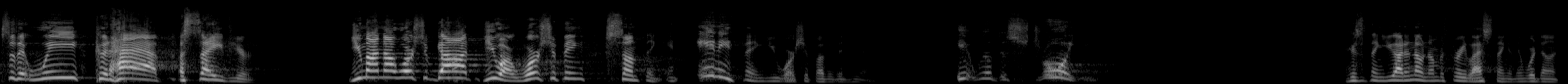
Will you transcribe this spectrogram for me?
so that we could have a Savior. You might not worship God, you are worshiping something. And anything you worship other than Him, it will destroy you. Here's the thing you got to know number three, last thing, and then we're done.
